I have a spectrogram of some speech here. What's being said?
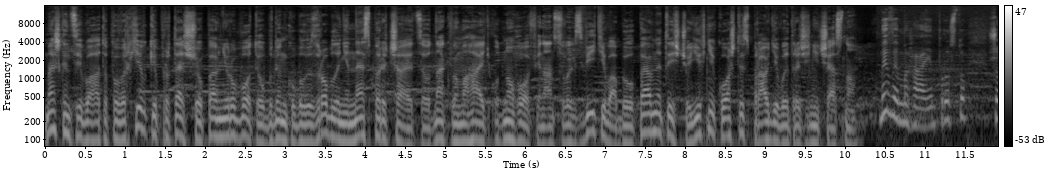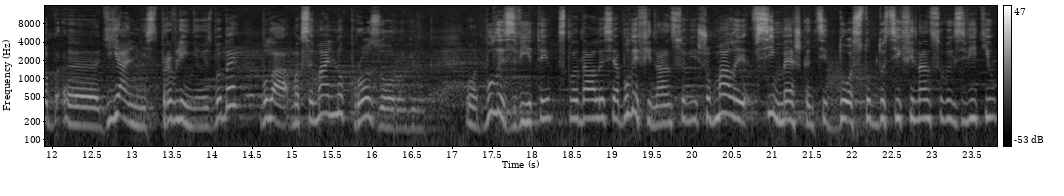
Мешканці багатоповерхівки про те, що певні роботи у будинку були зроблені, не сперечаються, однак вимагають одного фінансових звітів, аби упевнити, що їхні кошти справді витрачені чесно. Ми вимагаємо просто, щоб е, діяльність правління ОСББ була максимально прозорою. От, були звіти, складалися, були фінансові, щоб мали всі мешканці доступ до цих фінансових звітів.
